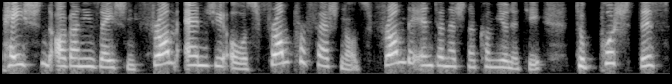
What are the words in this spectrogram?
patient organizations, from NGOs, from professionals, from the international community to push this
